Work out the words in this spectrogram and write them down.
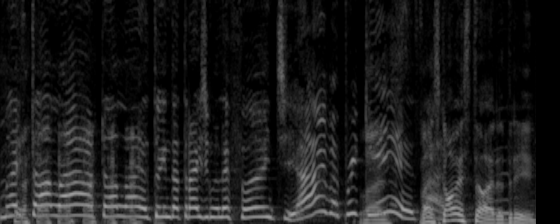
Mas tá lá, tá lá. Eu tô indo atrás de um elefante. Ai, mas por quê? Vai Mas qual é a história, Dri?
